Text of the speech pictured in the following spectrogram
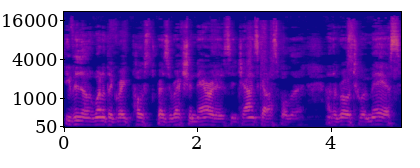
Even though in one of the great post-resurrection narratives in John's Gospel, uh, on the road to Emmaus,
